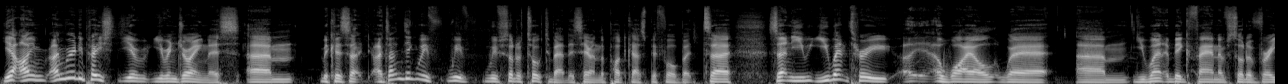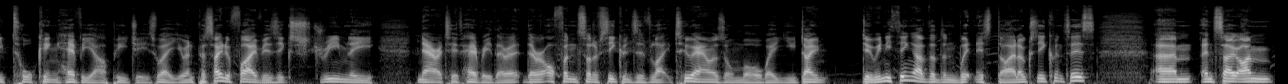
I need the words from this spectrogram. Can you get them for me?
Yeah, I'm I'm really pleased you're you're enjoying this. Um, because I, I don't think we've we've we've sort of talked about this here on the podcast before, but uh, certainly you you went through a, a while where um, you weren't a big fan of sort of very talking heavy RPGs, were you? And Persona Five is extremely narrative heavy. There are there are often sort of sequences of like two hours or more where you don't do anything other than witness dialogue sequences. Um, and so I'm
